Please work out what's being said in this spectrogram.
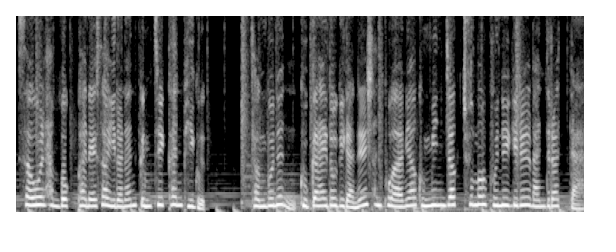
서울 한복판에서 일어난 끔찍한 비극. 정부는 국가해도 기간을 선포하며 국민적 추모 분위기를 만들었다.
